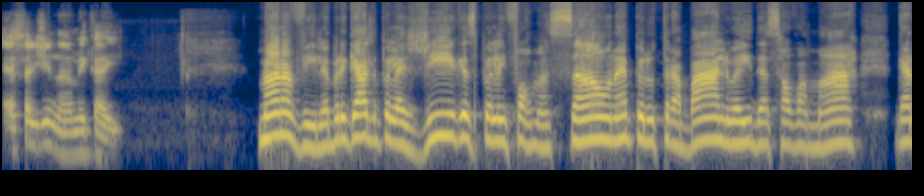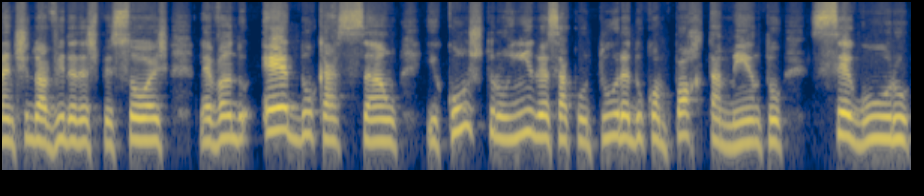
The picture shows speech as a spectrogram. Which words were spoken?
essa dinâmica aí. Maravilha, obrigado pelas dicas, pela informação, né, pelo trabalho aí da Salvamar, garantindo a vida das pessoas, levando educação e construindo essa cultura do comportamento seguro,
